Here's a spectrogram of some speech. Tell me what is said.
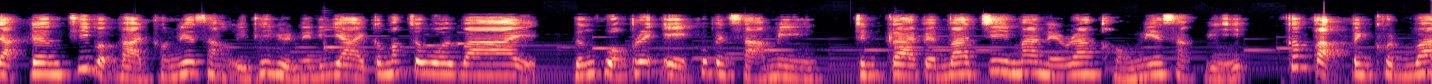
จากเดิมที่บทบาทของเนี่ยซังอีที่อยู่ในนิยายก็มักจะโวยวาย ถึงหวงพระเอกผู้เป็นสามี จึงกลายเป็นว่าจี้มากในร่างของเนี่ยซังอีก็กลับเป็นคนว่า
